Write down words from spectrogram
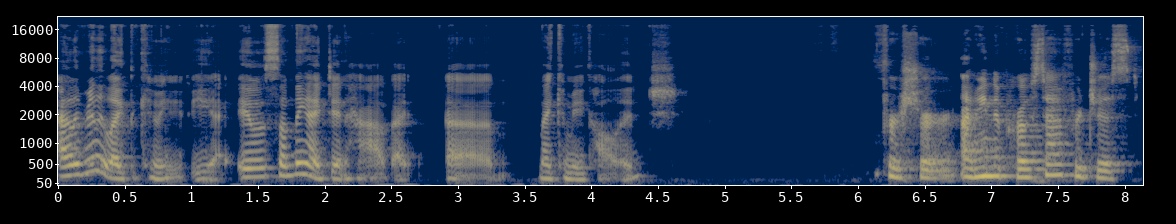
I really like the community. It was something I didn't have at uh, my community college. For sure. I mean, the pro staff are just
